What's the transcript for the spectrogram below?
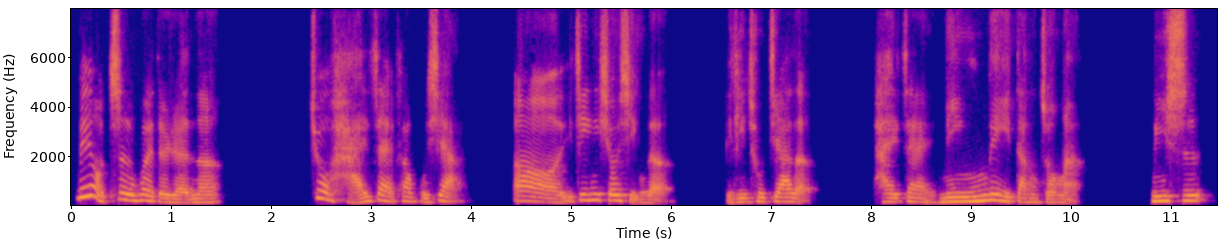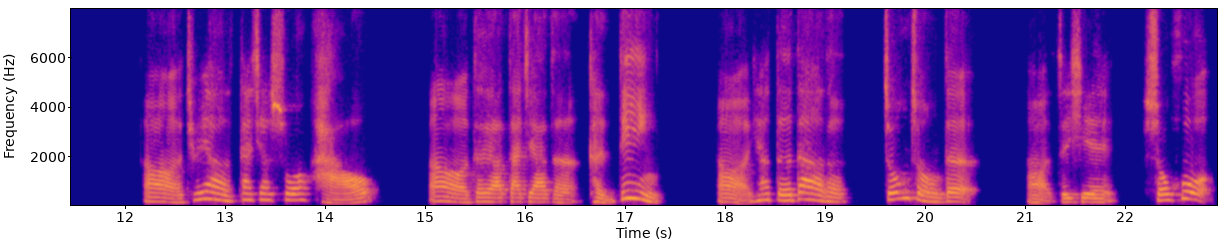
没有智慧的人呢，就还在放不下啊、已经修行了，已经出家了，还在名利当中啊迷失啊、就要大家说好。哦，都要大家的肯定啊、要得到的种种的啊、哦、这些收获，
